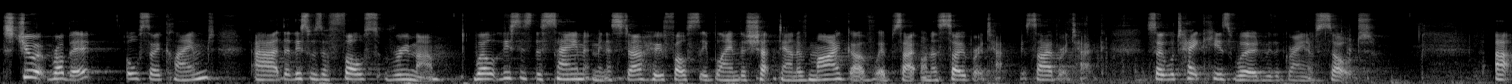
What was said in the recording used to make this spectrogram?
Stuart Robert also claimed uh, that this was a false rumour. Well, this is the same minister who falsely blamed the shutdown of MyGov website on a cyber attack, cyber attack. So we'll take his word with a grain of salt. Uh,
